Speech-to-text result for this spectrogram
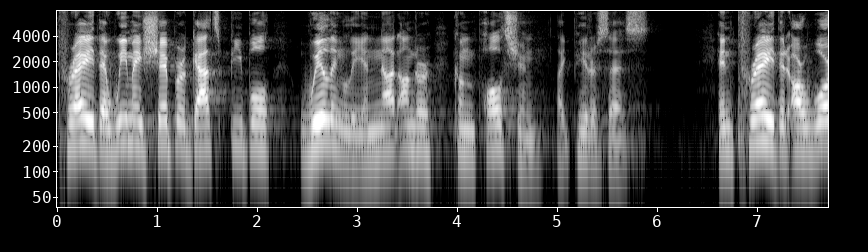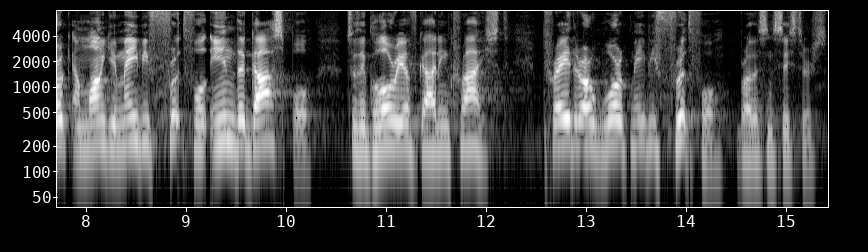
Pray that we may shepherd God's people willingly and not under compulsion, like Peter says. And pray that our work among you may be fruitful in the gospel to the glory of God in Christ. Pray that our work may be fruitful, brothers and sisters,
